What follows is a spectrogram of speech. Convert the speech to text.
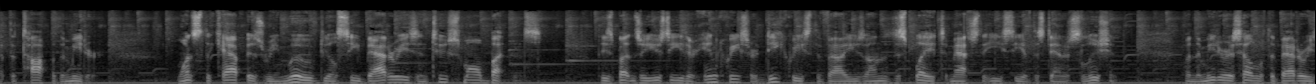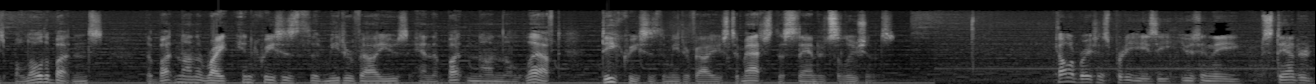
at the top of the meter. Once the cap is removed, you'll see batteries and two small buttons. These buttons are used to either increase or decrease the values on the display to match the EC of the standard solution. When the meter is held with the batteries below the buttons, the button on the right increases the meter values and the button on the left decreases the meter values to match the standard solutions. Calibration is pretty easy using the standard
